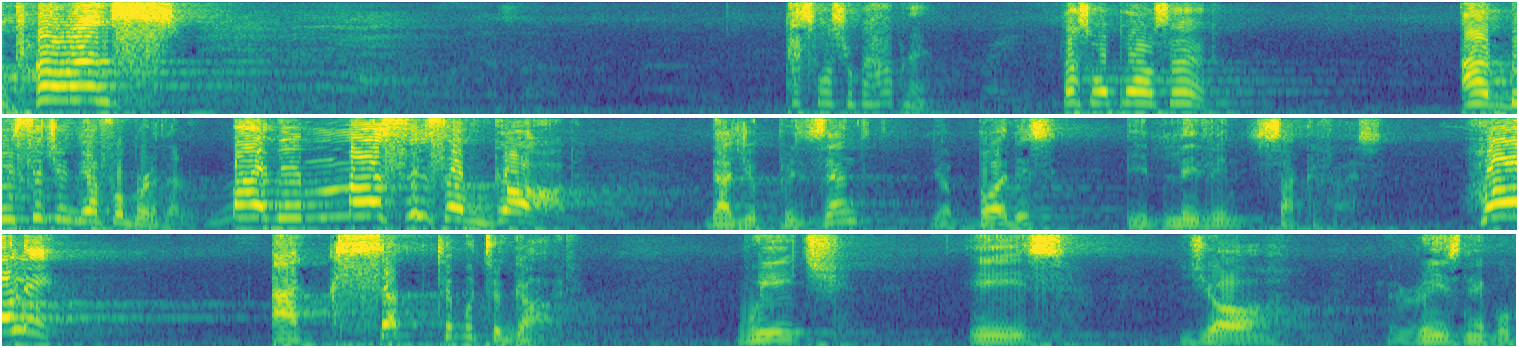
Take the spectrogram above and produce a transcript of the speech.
occurrence. That's what should be happening. That's what Paul said. I beseech you, therefore, brethren, by the mercies of God, that you present your bodies a living sacrifice, holy, acceptable to God, which is your reasonable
